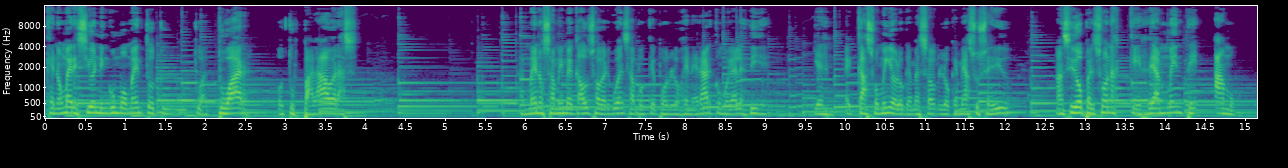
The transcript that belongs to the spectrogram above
que no mereció en ningún momento tu, tu actuar o tus palabras. Al menos a mí me causa vergüenza porque por lo general, como ya les dije, y es el caso mío, lo que, me, lo que me ha sucedido, han sido personas que realmente amo.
